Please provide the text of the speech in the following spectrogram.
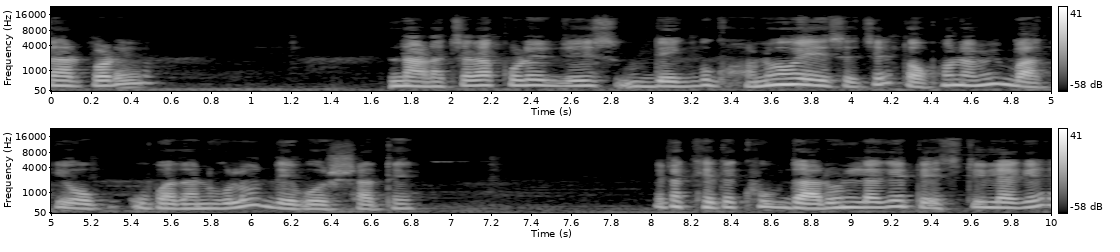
তারপরে নাড়াচাড়া করে যে দেখব ঘন হয়ে এসেছে, তখন আমি বাকি উপ- উপাদানগুলো দেবো এর সাথে। এটা খেতে খুব দারুণ লাগে টেস্টি লাগে।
